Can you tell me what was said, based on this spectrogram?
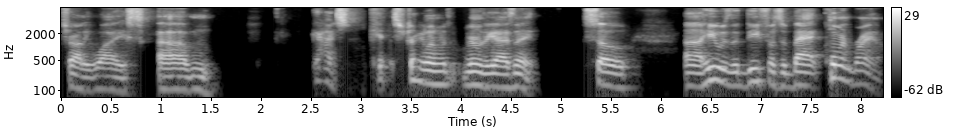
Charlie Weis. Um, gosh, struggling with remember the guy's name. So uh, he was the defensive back, Corwin Brown.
